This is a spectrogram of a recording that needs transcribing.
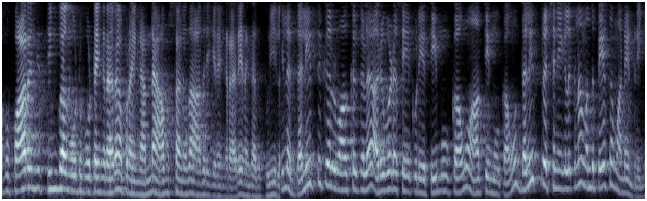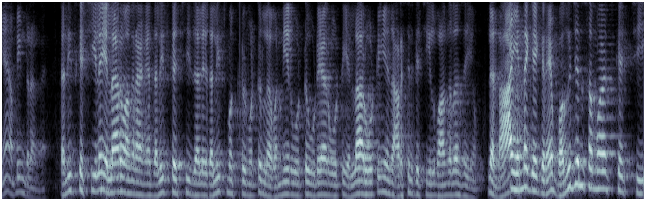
அப்போ பாரஞ்சி திமுக ஓட்டு போட்டேங்கிறாரு அப்புறம் எங்க அண்ணன் ஆம்ஸ்டாங்க தான் ஆதரிக்கிறேங்கிறாரு. எனக்கு அது புரியல. இல்ல தலித்துக்கள் வாக்குகளை அறுவடை செய்யக்கூடிய திமுகவும் அதிமுகவும் தலித் பிரச்சனைகளுக்கெல்லாம் வந்து பேச மாட்டேன்றீங்க அப்படின்றாங்க. தலித் கட்சியில எல்லாரும் வாங்குறாங்க. தலித் கட்சி தலி தலித் மக்கள் மட்டும் இல்ல வன்னியர் ஓட்டு உடையார் ஓட்டு எல்லார் ஓட்டையும் இந்த அரசியல் கட்சிகள் வாங்க தான் செய்யும். இல்ல நான் என்ன கேட்கிறேன் பகுஜன் சமாஜ் கட்சி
